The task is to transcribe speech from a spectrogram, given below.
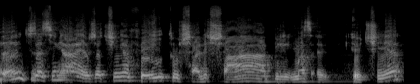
Antes, assim, ah, eu já tinha feito Charlie Chaplin, mas eu tinha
